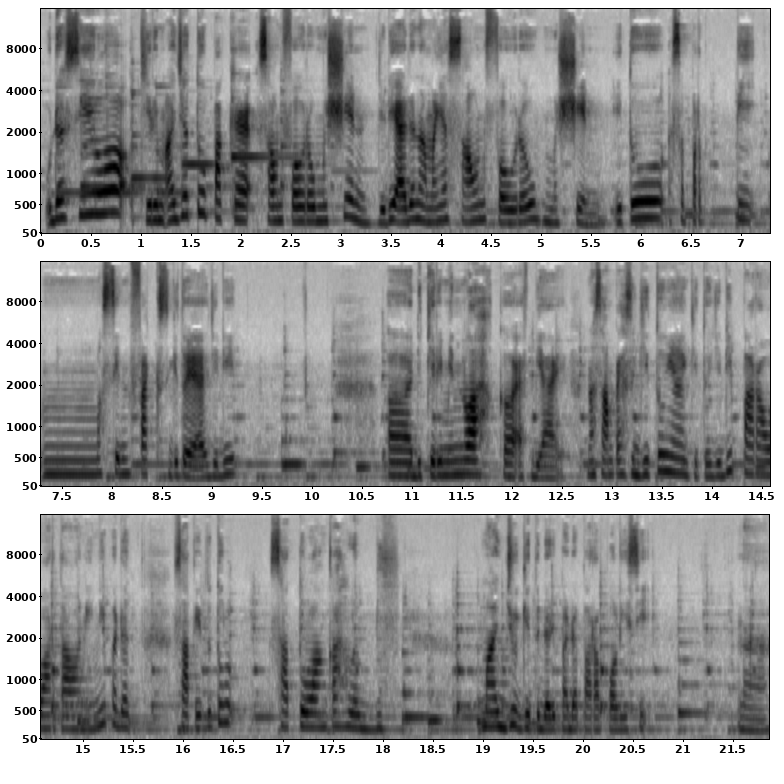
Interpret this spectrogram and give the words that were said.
udah sih lo kirim aja tuh pakai sound photo machine jadi ada namanya sound photo machine itu seperti mm, mesin fax gitu ya jadi uh, dikirimin lah ke FBI. Nah sampai segitunya gitu. Jadi para wartawan ini pada saat itu tuh satu langkah lebih maju gitu daripada para polisi. Nah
